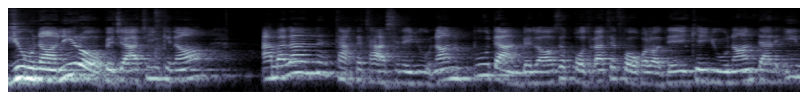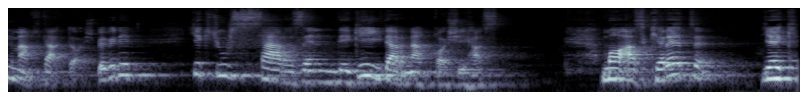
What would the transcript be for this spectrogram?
یونانی رو به جهت اینکه عملا تحت تاثیر یونان بودن به لحاظ قدرت فوق‌العاده‌ای که یونان در این مقطع داشت. ببینید یک جور سرزندگی در نقاشی هست. ما از کرت یک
